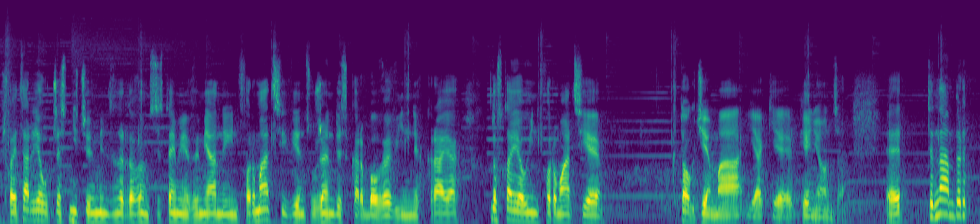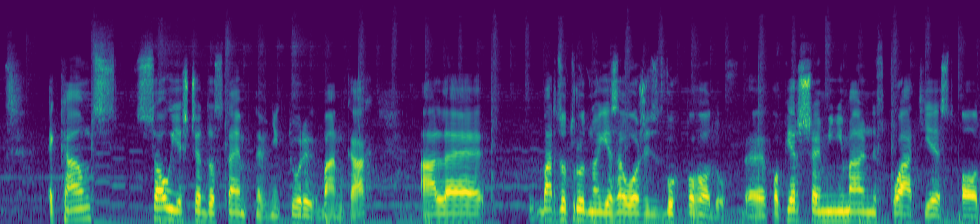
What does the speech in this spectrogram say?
Szwajcaria uczestniczy w międzynarodowym systemie wymiany informacji, więc urzędy skarbowe w innych krajach dostają informacje, kto gdzie ma jakie pieniądze. E, Te numbered accounts są jeszcze dostępne w niektórych bankach, ale bardzo trudno je założyć z dwóch powodów. E, Po pierwsze, minimalny wkład jest od,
